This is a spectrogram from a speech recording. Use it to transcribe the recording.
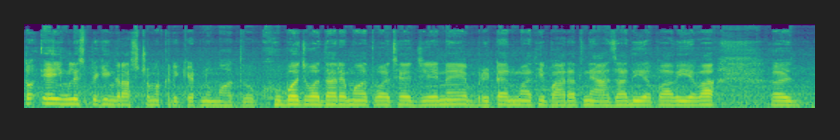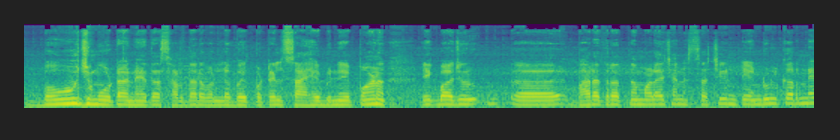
તો એ ઇંગ્લિશ સ્પીકિંગ રાષ્ટ્રોમાં ક્રિકેટનું મહત્ત્વ ખૂબ જ વધારે મહત્ત્વ છે, જેને બ્રિટનમાંથી ભારતને આઝાદી અપાવી એવા બહુ જ મોટા નેતા સરદાર વલ્લભભાઈ પટેલ સાહેબને પણ એક બાજુ ભારત રત્ન મળે છે અને સચિન તેંડુલકરને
